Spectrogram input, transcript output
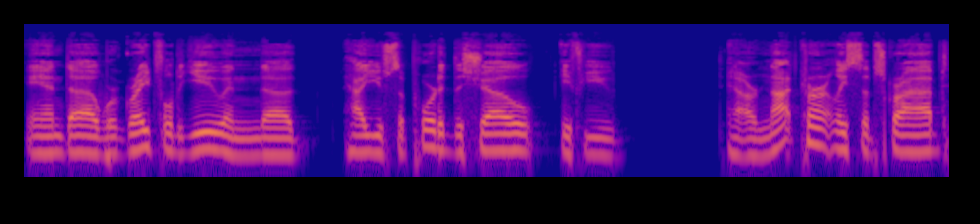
and uh, we're grateful to you and uh, how you've supported the show. If you are not currently subscribed,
